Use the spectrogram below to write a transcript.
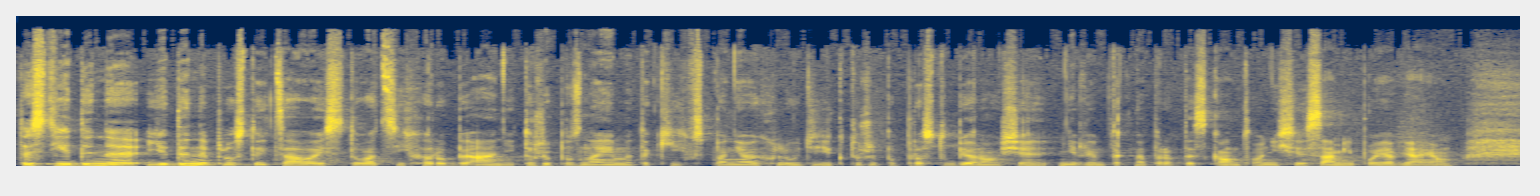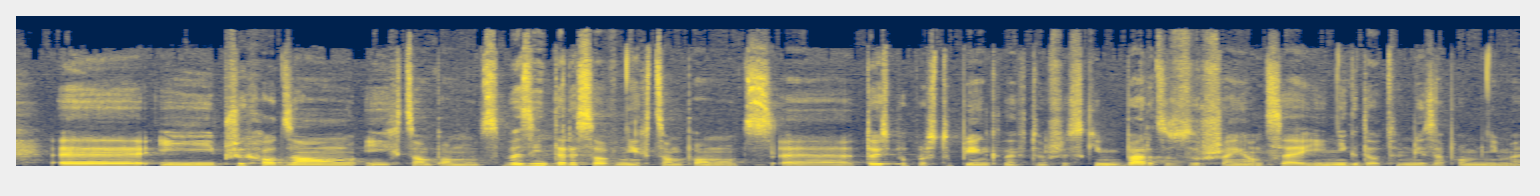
to jest jedyny, jedyny plus tej całej sytuacji choroby Ani. To, że poznajemy takich wspaniałych ludzi, którzy po prostu biorą się, nie wiem tak naprawdę skąd, oni się sami pojawiają E, i przychodzą i chcą pomóc. Bezinteresownie chcą pomóc. E, To jest po prostu piękne w tym wszystkim, bardzo wzruszające i nigdy o tym nie zapomnimy.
